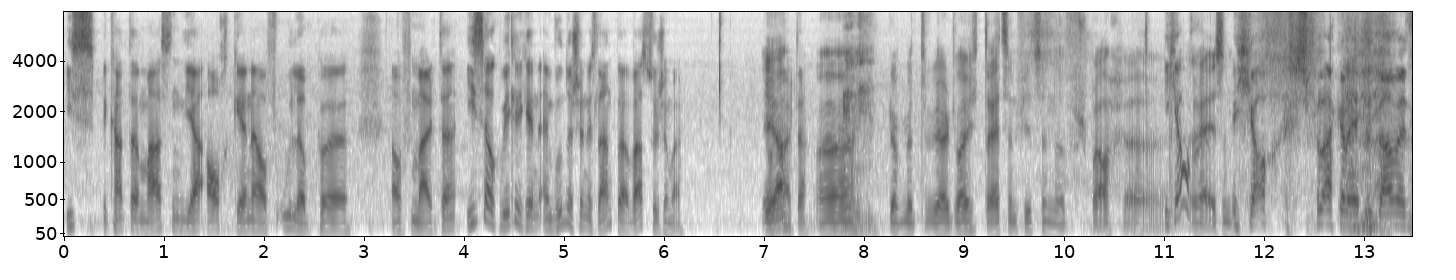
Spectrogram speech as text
ist bekanntermaßen ja auch gerne auf Urlaub äh, auf Malta. Ist auch wirklich ein, ein wunderschönes Land, war, warst du schon mal? Ja, äh, ich glaube, mit wie alt war ich? 13, 14 auf Sprachreisen. Äh, Ich auch. Reisen. Ich auch. Sprachreisen damals.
